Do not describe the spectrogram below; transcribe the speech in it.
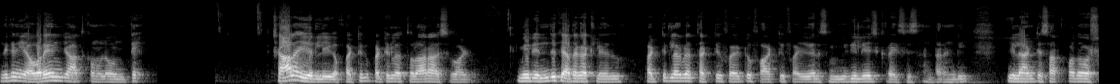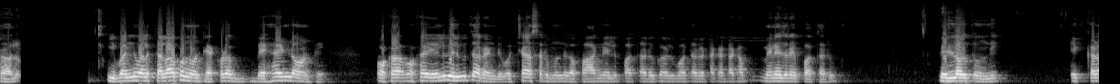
అందుకని ఎవరైనా జాతకంలో ఉంటే చాలా ఇయర్లీగా పర్టికు పర్టికులర్ తులారాశి వాళ్ళు మీరు ఎందుకు ఎదగట్లేదు? పర్టికులర్గా thirty five to forty five years middle age crisis అంటారండి. ఇలాంటి సర్పదోషాలు ఇవన్నీ వాళ్ళకి తెలవకుండా ఉంటాయి. ఎక్కడో బిహైండ్లో ఉంటాయి. ఒక ఒక ఎలు వెలుగుతారండి. వచ్చేస్తారు ముందుగా. ఫారెన్ వెళ్ళిపోతారు వెళ్ళిపోతారు టక టక మేనేజర్ అయిపోతారు. పెళ్ళవుతుంది. ఇక్కడ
